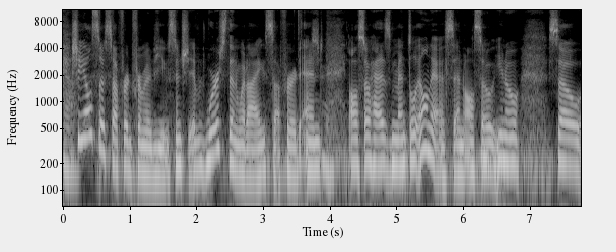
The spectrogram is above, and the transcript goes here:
yeah. she also suffered from abuse and she worse than what I suffered and sure. also has mental illness and also mm-hmm. you know, so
